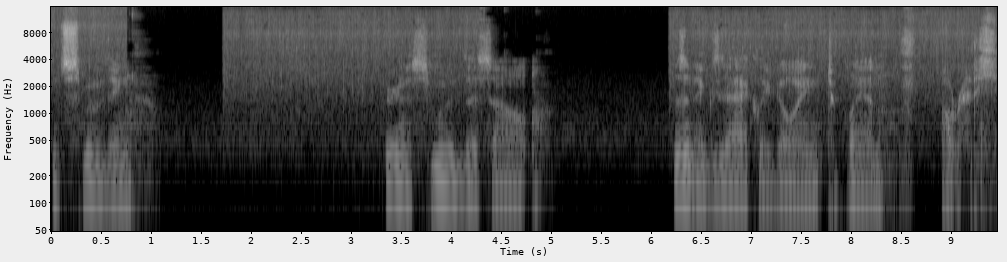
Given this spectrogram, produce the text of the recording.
and smoothing. We're gonna smooth this out. Isn't exactly going to plan already.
